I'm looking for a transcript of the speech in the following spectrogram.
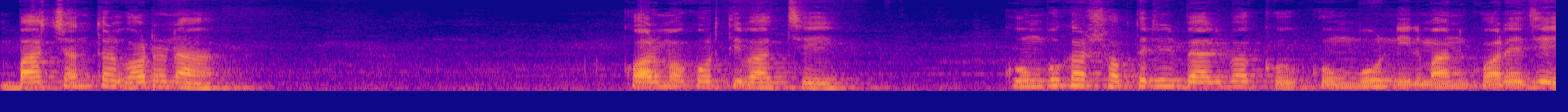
বাচ্চান্তর ঘটনা কর্ম করতে পারছে কুম্ভকার শব্দটির ব্যাসবাক্য, কুম্ভ নির্মাণ করে যে।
